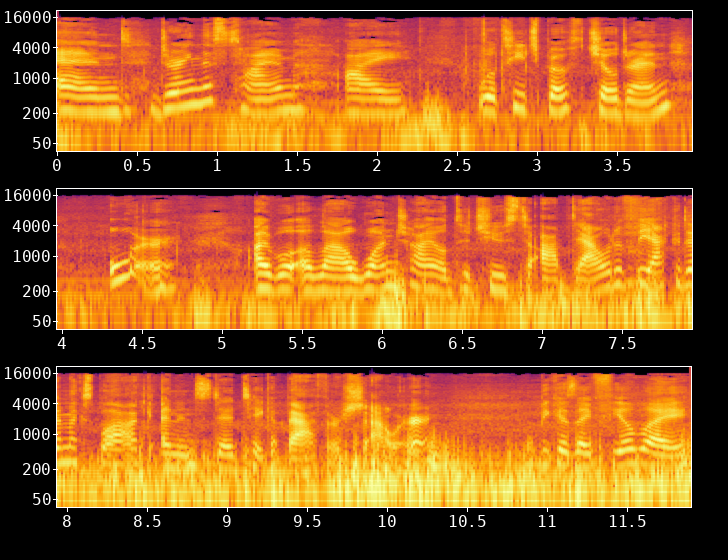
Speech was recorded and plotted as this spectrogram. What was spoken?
And during this time, I will teach both children, or I will allow one child to choose to opt out of the academics block and instead take a bath or shower. Because I feel like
